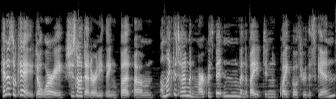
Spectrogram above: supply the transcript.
Hannah's okay, don't worry. She's not dead or anything, but um unlike the time when Mark was bitten when the bite didn't quite go through the skin,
